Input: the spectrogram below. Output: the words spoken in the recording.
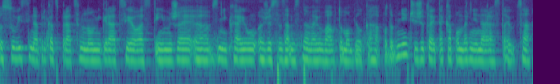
To súvisí napríklad s pracovnou migráciou a s tým, že e, vznikajú, že sa zamestnávajú v automobilkách a podobne. Čiže to je taká pomerne narastajúca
